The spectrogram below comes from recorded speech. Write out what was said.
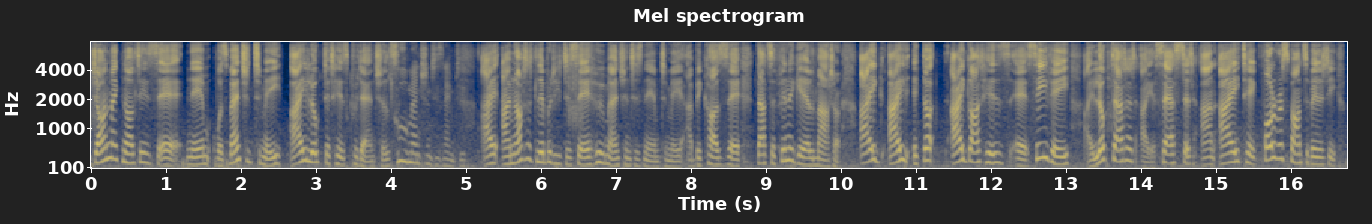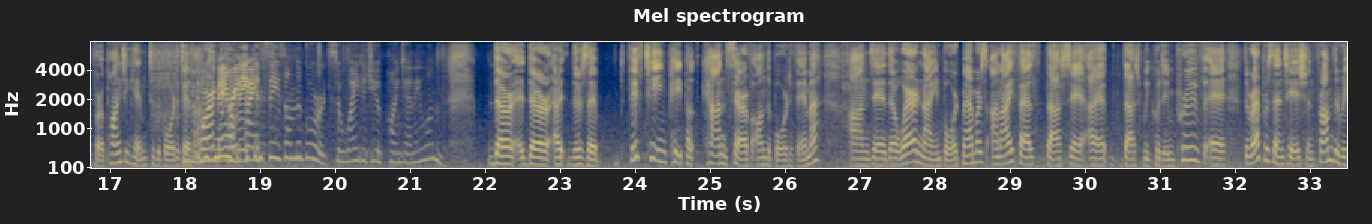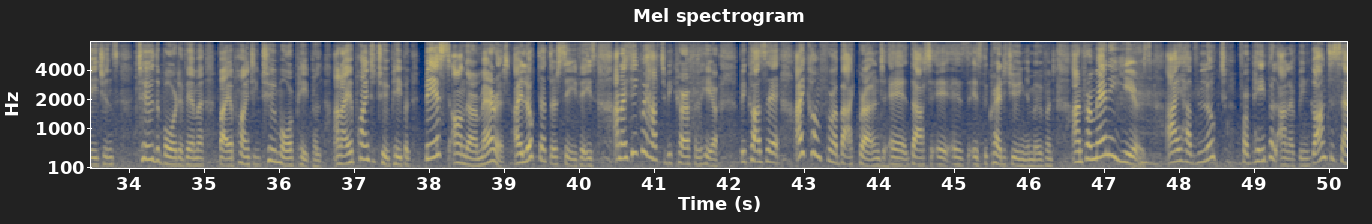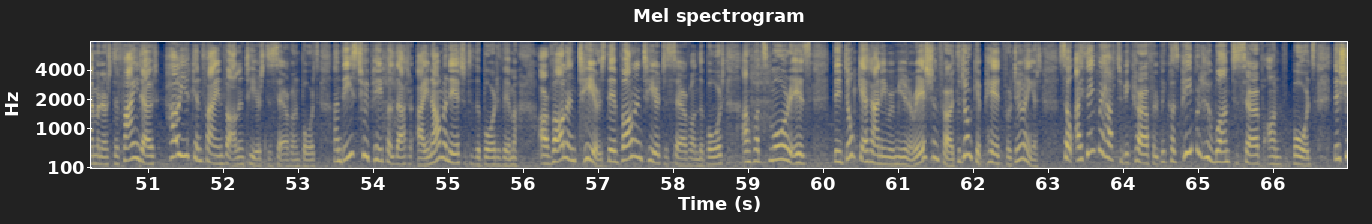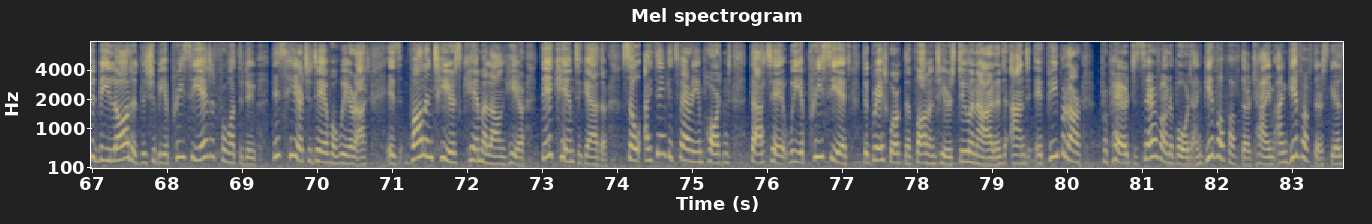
John McNulty's uh, name was mentioned to me. I looked at his credentials. Who mentioned his name to you? I, I'm not at liberty to say who mentioned his name to me uh, because uh, that's a Fine Gael matter. I, I, it do, I got his uh, CV, I looked at it, I assessed it, and I take full responsibility for appointing him to the Board of Did the word- There are Mary, vacancies on the board, so why did you appoint anyone? there, there, uh, there's a 15 people can serve on the board of IMMA, and uh, there were nine board members. And I felt that uh, uh, that we could improve uh, the representation from the regions to the board of IMMA by appointing two more people. And I appointed two people based on their merit. I looked at their CVs, and I think we have to be careful here because uh, I come from a background uh, that is, is the credit union movement, and for many years I have looked for people and I've been gone to seminars to find out how you can find volunteers to serve on boards. And these two people that I nominated to the board of IMMA are volunteers. They've volunteered to serve on the board, and what's more is they don't get any remuneration for it. They don't get paid for doing it. So I think we have to be careful because people who want to serve on boards, they should be lauded. They should be appreciated for what they do. This here today, where we're at, is volunteers came along here. They came together. So I think it's very important that uh, we appreciate the great work that volunteers do in Ireland. And if people are prepared to serve on a board and give up of their time and give up their skills,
